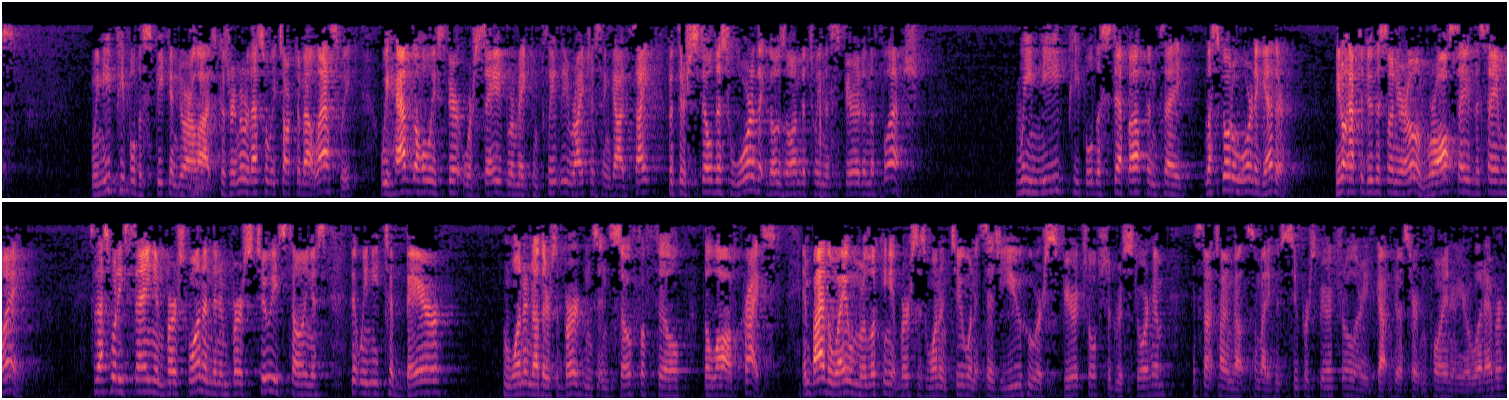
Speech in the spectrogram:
We need people to speak into our lives. Because remember, that's what we talked about last week. We have the Holy Spirit, we're saved, we're made completely righteous in God's sight, but there's still this war that goes on between the Spirit and the flesh. We need people to step up and say, let's go to war together. You don't have to do this on your own. We're all saved the same way. So that's what he's saying in verse 1. And then in verse 2, he's telling us that we need to bear one another's burdens and so fulfill the law of Christ. And by the way, when we're looking at verses 1 and 2, when it says, You who are spiritual should restore him, it's not talking about somebody who's super spiritual or you've gotten to a certain point or you're whatever.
